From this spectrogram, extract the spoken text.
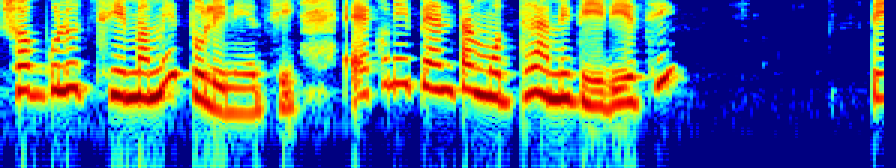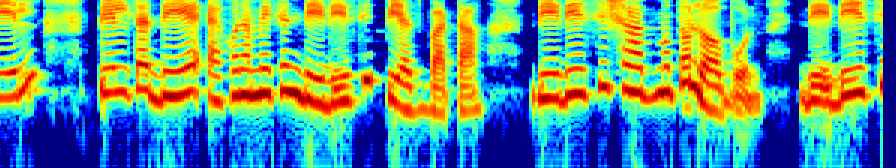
সবগুলো সিম আমি তুলে নিয়েছি। এখন এই প্যানটার মধ্যে আমি দিয়ে দিয়েছি তেল, তেলটা দিয়ে এখন আমি এখানে দিয়ে দিয়েছি পেঁয়াজ বাটা। দিয়ে দিয়েছি স্বাদ মতো লবণ। দিয়ে দিয়েছি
